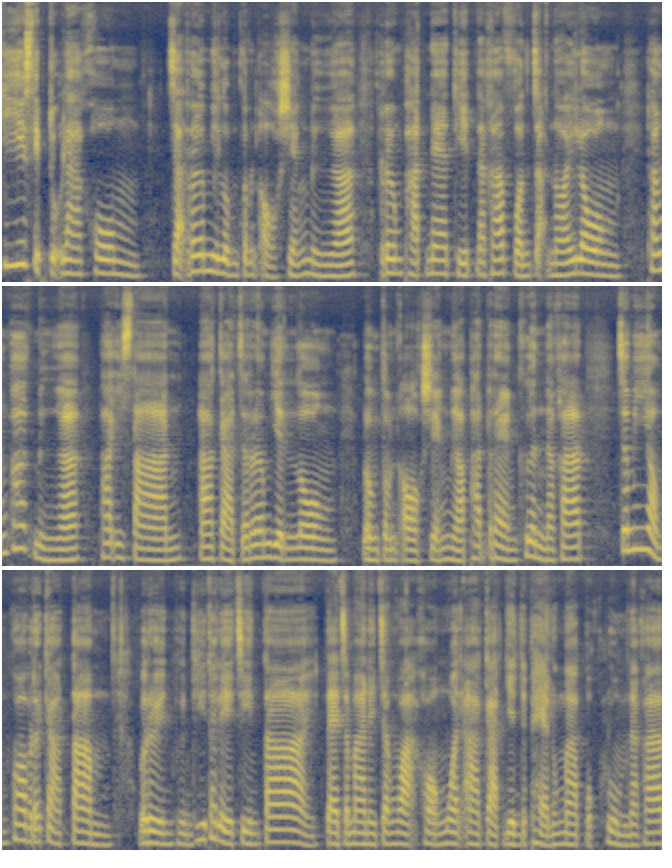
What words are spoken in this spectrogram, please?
ที่ 20 ตุลาคม จะเริ่มมีลมตะวันออกเฉียงเหนือ เริ่มพัดแน่ทิศนะครับ ฝนจะน้อยลง ทั้งภาคเหนือ ภาคอีสาน อากาศจะเริ่มเย็นลง ลมตะวันออกเฉียงเหนือพัดแรงขึ้นนะครับ จะมีหย่อมความกดอากาศต่ำบริเวณพื้นที่ทะเลจีนใต้ แต่จะมาในจังหวะของมวลอากาศเย็นจะแผ่ลงมาปกคลุมนะครับ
